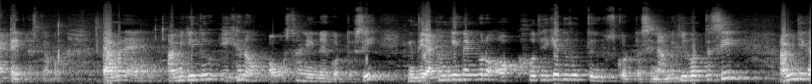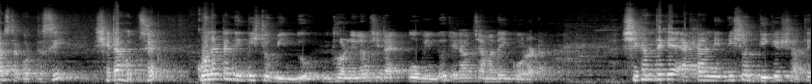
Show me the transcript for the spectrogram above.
একটাই প্লেস পাবো। তার মানে আমি কিন্তু এখানেও অবস্থান নির্ণয় করতেছি, কিন্তু এখন কিন্তু আমি কোনো অক্ষ থেকে দূরত্ব ইউজ করতেছি না। আমি কি করতেছি? আমি যে কাজটা করতেছি, সেটা হচ্ছে কোন একটা নির্দিষ্ট বিন্দু, ধরে নিলাম সেটা ও বিন্দু, যেটা হচ্ছে আমাদের এই গোড়াটা। সেখান থেকে একটা নির্দিষ্ট দিকের সাথে,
